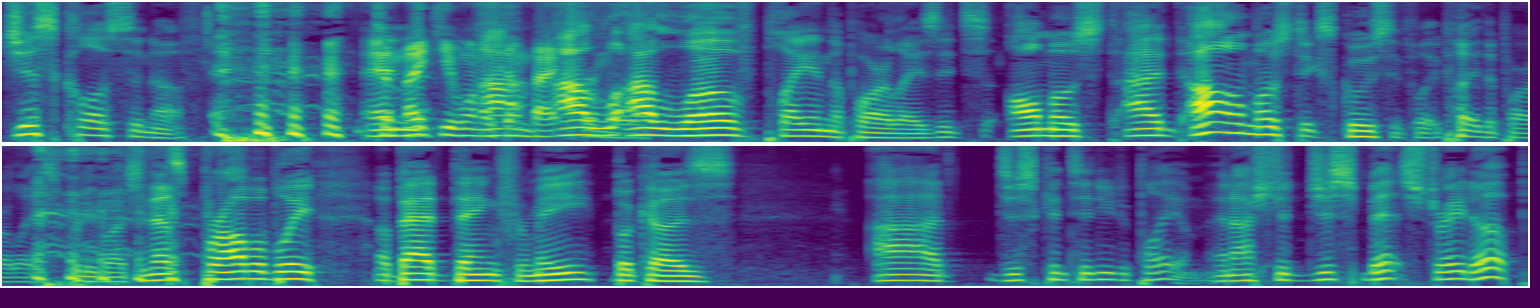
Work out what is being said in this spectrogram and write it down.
just close enough to make you want to I- come back. I, more. I love playing the parlays. It's almost I, I almost exclusively play the parlays pretty much, and that's probably a bad thing for me because I just continue to play them, and I should just bet straight up,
